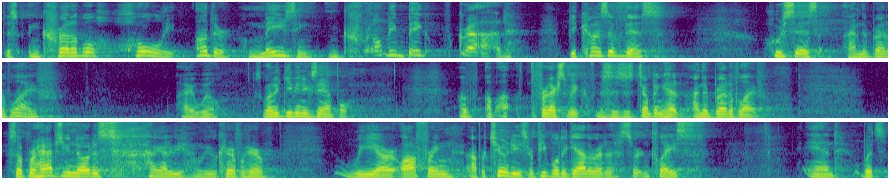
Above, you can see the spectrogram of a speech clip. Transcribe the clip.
this incredible, holy, other, amazing, incredibly big God, because of this, who says, I'm the bread of life, I will. So let me give you an example of, of, uh, for next week. This is just jumping ahead. I'm the bread of life. So perhaps you notice, I gotta be, be careful here. We are offering opportunities for people to gather at a certain place. And what's,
